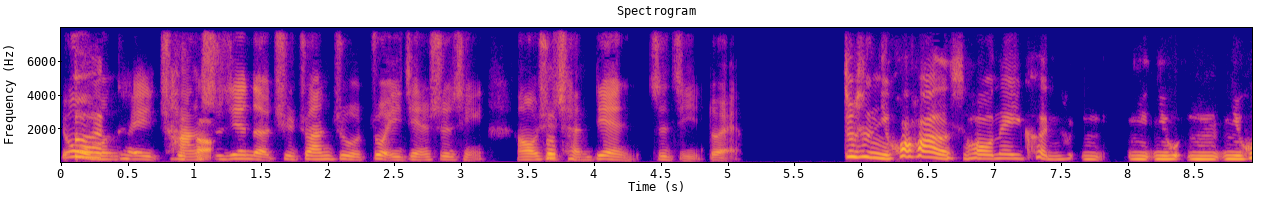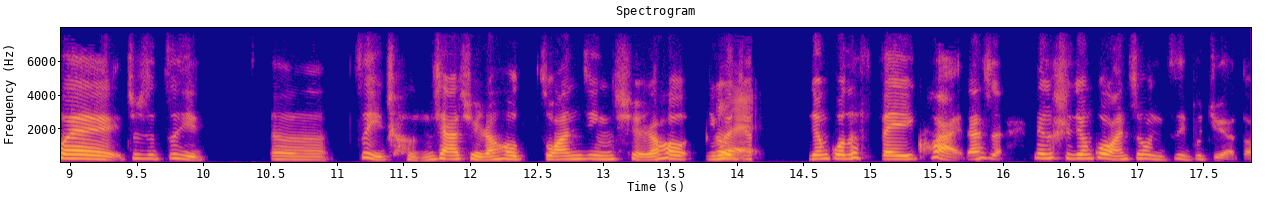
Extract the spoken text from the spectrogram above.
因为我们可以长时间的去专注做一件事情，然后去沉淀自己。对。就是你画画的时候，那一刻，你你你你你你会就是自己，呃，自己沉下去，然后钻进去，然后你会觉得时间过得飞快，但是那个时间过完之后，你自己不觉得？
